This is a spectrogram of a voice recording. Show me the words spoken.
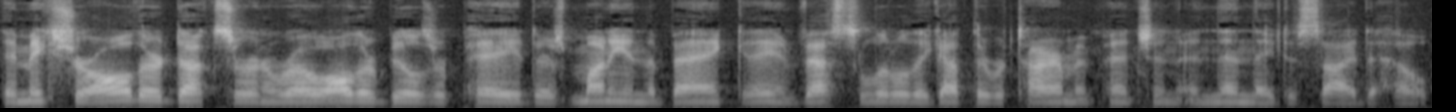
They make sure all their ducks are in a row, all their bills are paid, there's money in the bank, they invest a little, they got their retirement pension, and then they decide to help.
